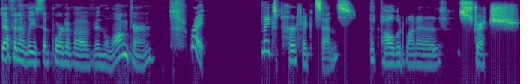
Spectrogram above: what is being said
definitely supportive of in the long term. Right. Makes perfect sense that Paul would want to stretch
